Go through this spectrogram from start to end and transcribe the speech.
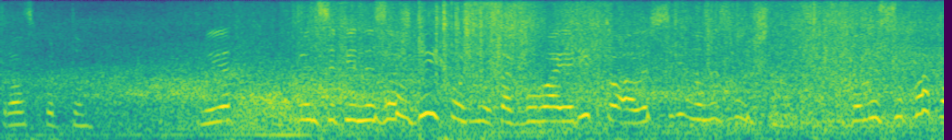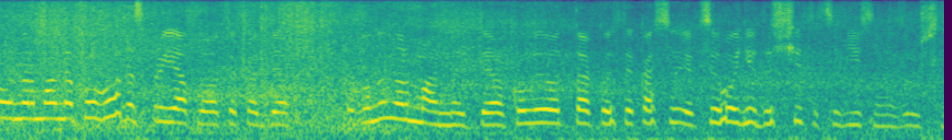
транспортом. Ну я, в принципі, не завжди ходжу, так буває рідко, але все рівно незручно. Коли суха, коли нормальна погода сприятлива така для, то воно нормально йти. А коли от так ось така, як сьогодні дощі, то це дійсно незручно.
